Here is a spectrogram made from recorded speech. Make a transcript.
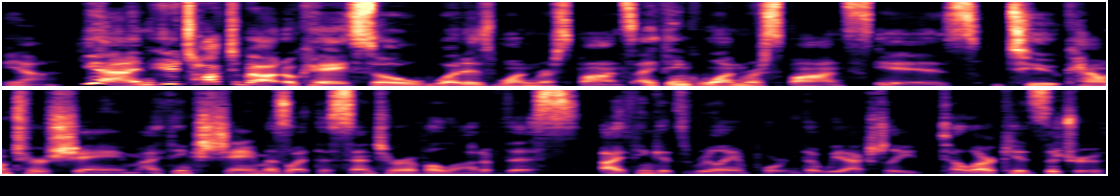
yeah. Yeah. And you talked about, okay, so what is one response? I think one response is to counter shame. I think shame is at the center of a lot of this. I think it's really important that we actually tell our kids the truth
